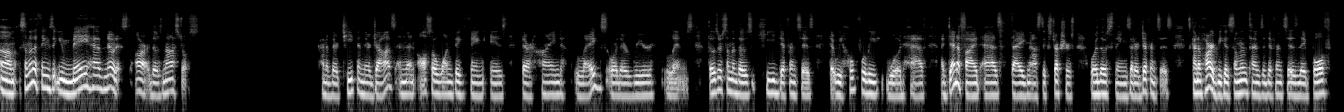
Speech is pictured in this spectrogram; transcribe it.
um, some of the things that you may have noticed are those nostrils, kind of their teeth and their jaws. And then also one big thing is their hind legs or their rear limbs. Those are some of those key differences that we hopefully would have identified as diagnostic structures or those things that are differences. It's kind of hard because some of the times the difference is they both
